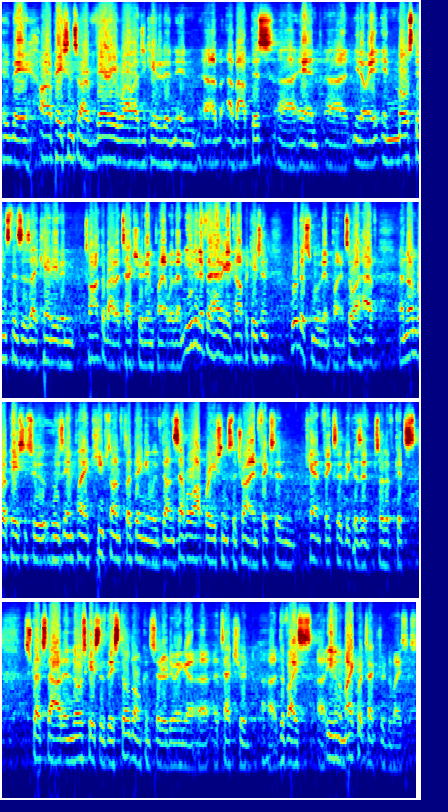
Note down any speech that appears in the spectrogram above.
they our patients are very well educated in, in uh, about this, uh, and uh, you know, in, in most instances, I can't even talk about a textured implant with them, even if they're having a complication with a smooth implant. So I have a number of patients who, whose implant keeps on flipping, and we've done several operations to try and fix it, and can't fix it because it sort of gets stretched out. In those cases, they still don't consider doing a, a, a textured uh, device, uh, even the micro-textured devices.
